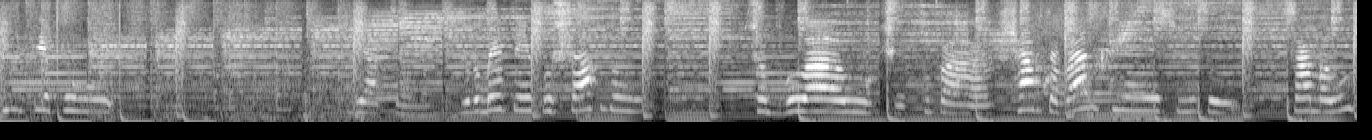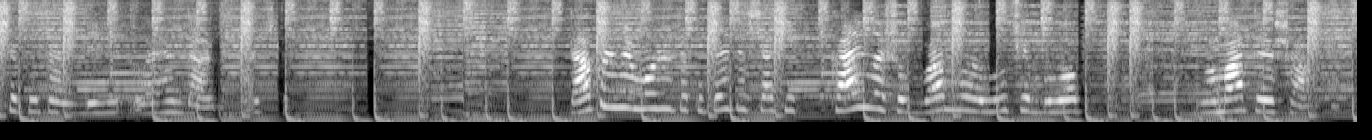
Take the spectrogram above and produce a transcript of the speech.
типу, як це, зробити якусь шахту, щоб була лучше. Типа шахта верхнього світу, саме лучше тут лег- легендарна, бачите? Також ви можете купити всякі кайла, щоб вам лучше було ламати шахту.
